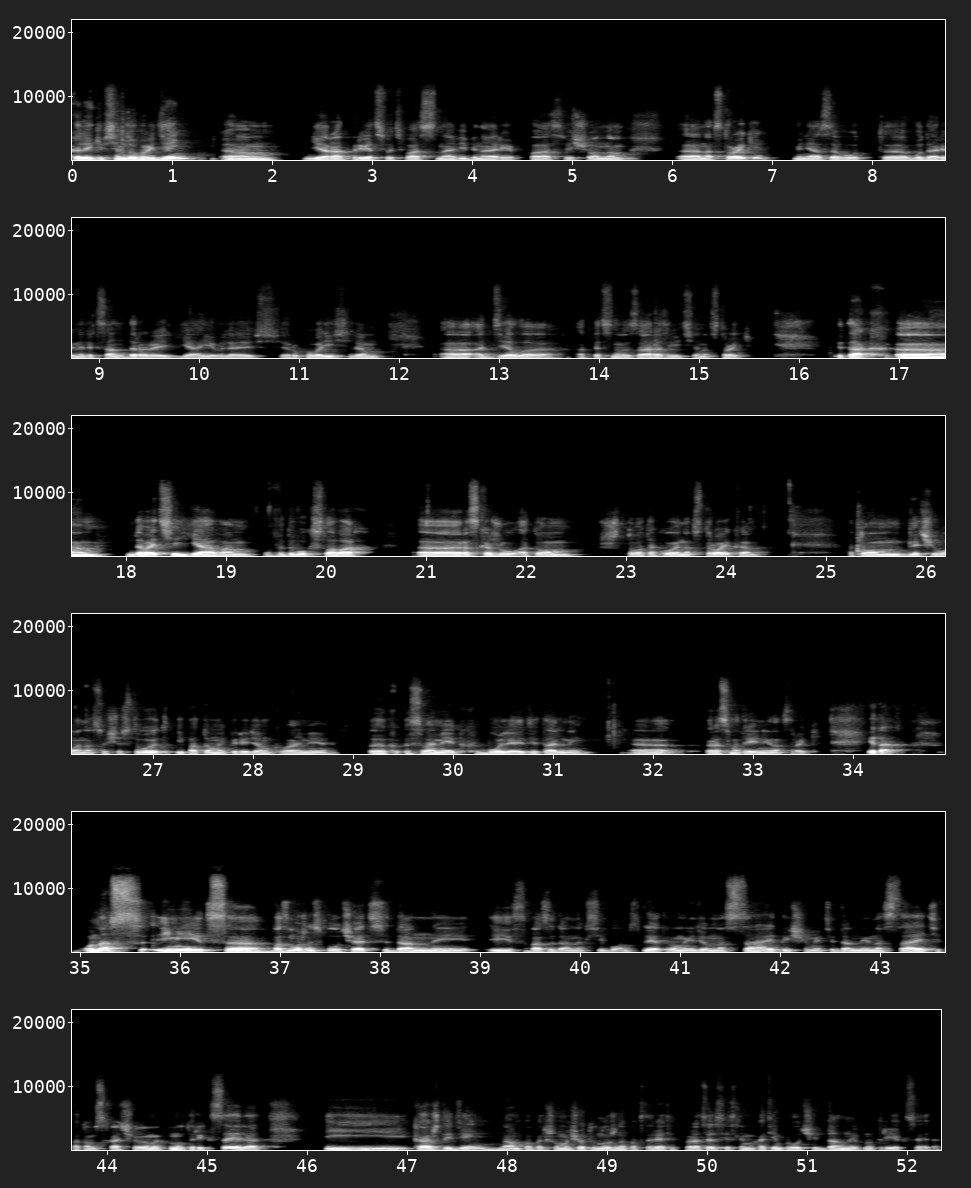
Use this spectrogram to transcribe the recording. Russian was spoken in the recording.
Коллеги, всем добрый день. Эм, я рад приветствовать вас на вебинаре, посвященном э, надстройке. Меня зовут э, Бударин Александр, я являюсь руководителем э, отдела, ответственного за развитие надстройки. Итак, эм, давайте я вам в двух словах расскажу о том, что такое надстройка, о том, для чего она существует, и потом мы перейдем к вами с вами к более детальной э, рассмотрению настройки. Итак, у нас имеется возможность получать данные из базы данных Sibons. Для этого мы идем на сайт, ищем эти данные на сайте, потом скачиваем их внутрь Excel, и каждый день нам, по большому счету, нужно повторять этот процесс, если мы хотим получить данные внутри Excel.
